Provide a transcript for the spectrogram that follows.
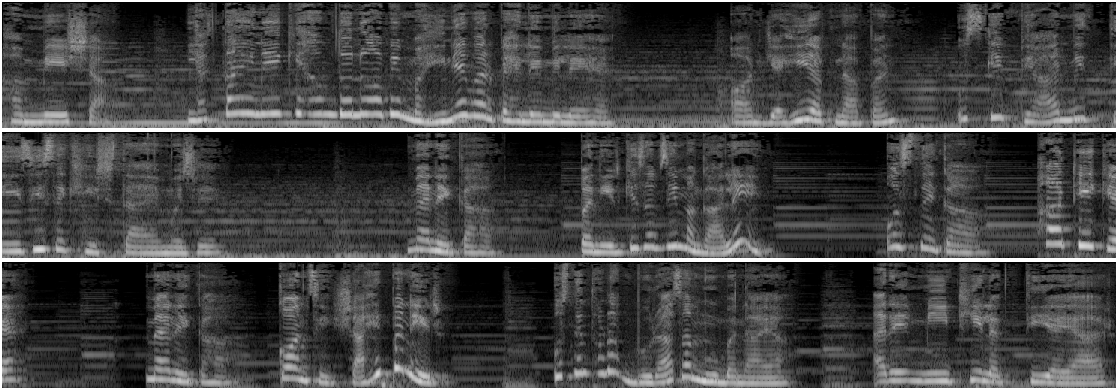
हमेशा। लगता ही नहीं कि हम दोनों अभी महीने भर पहले मिले हैं। और यही अपनापन उसके प्यार में तेज़ी से खींचता है मुझे। मैंने कहा पनीर की सब्ज़ी मंगा लें? उसने कहा हाँ ठीक है। मैंने कहा, कौन सी? शाही पनीर? उसने थोड़ा बुरा सा मुँह बनाया। अरे, मीठी लगती है यार।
